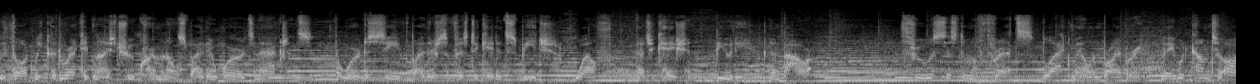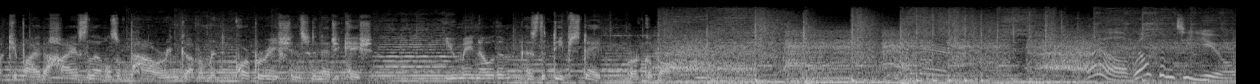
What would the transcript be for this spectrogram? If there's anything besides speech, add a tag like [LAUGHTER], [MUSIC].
We thought we could recognize true criminals by their words and actions, but were deceived by their sophisticated speech, wealth, education, beauty, and power. Through a system of threats, blackmail, and bribery, they would come to occupy the highest levels of power in government, corporations, and education. You may know them as the deep state or cabal. Well, welcome to you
